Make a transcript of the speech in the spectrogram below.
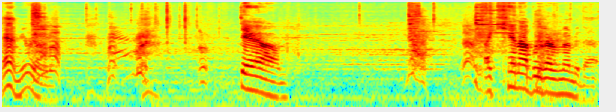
Damn, you're really... Damn. I cannot believe I remembered that.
